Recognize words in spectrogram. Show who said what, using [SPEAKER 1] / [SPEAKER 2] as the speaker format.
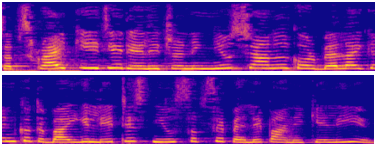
[SPEAKER 1] Subscribe कीजिए daily trending news channel को और बेल आइकन को दबाइए लेटेस्ट न्यूज़ सबसे पहले पाने के लिए।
